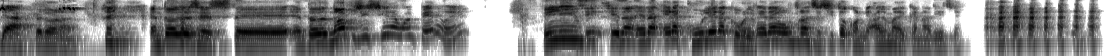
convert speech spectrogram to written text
ya, perdona. Entonces, este, entonces, no, pues sí, sí era buen pedo, ¿eh? Sí, Sí, sí, era, era, era cool, era cool. Era un francesito con alma de canadiense.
